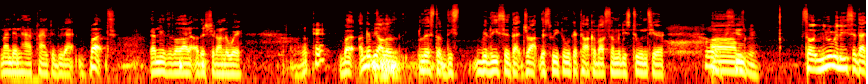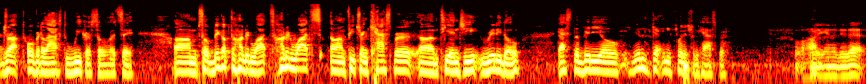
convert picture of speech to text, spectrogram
man didn't have time to do that. But that means there's a lot of other shit on the way. Okay. But I'll give you all a list of these releases that dropped this week, and we could talk about some of these tunes here. Oh, excuse me. So new releases that dropped over the last week or so, let's say. Um, so big up to 100 watts. 100 watts um, featuring Casper um, TNG. Really though, that's the video. You didn't get any footage from Casper. Well, how are you gonna do that?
